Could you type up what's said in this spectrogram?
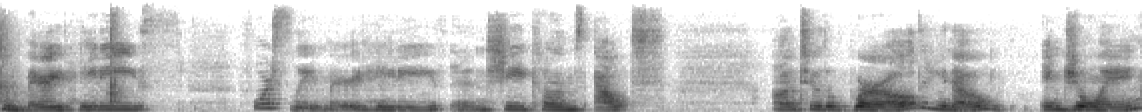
married Hades, forcefully married Hades, and she comes out onto the world, you know, enjoying,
